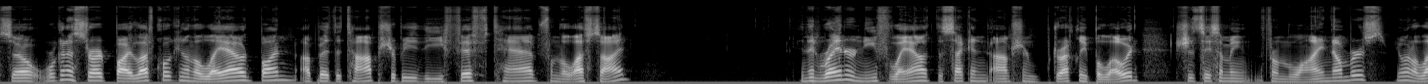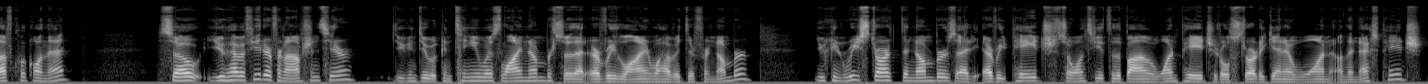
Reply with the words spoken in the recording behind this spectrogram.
So we're going to start by left clicking on the layout button up at the top should be the fifth tab from the left side. And then right underneath layout, the second option directly below it should say something from line numbers. You want to left click on that. So you have a few different options here. You can do a continuous line number so that every line will have a different number. You can restart the numbers at every page. So once you get to the bottom of one page, it'll start again at one on the next page.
